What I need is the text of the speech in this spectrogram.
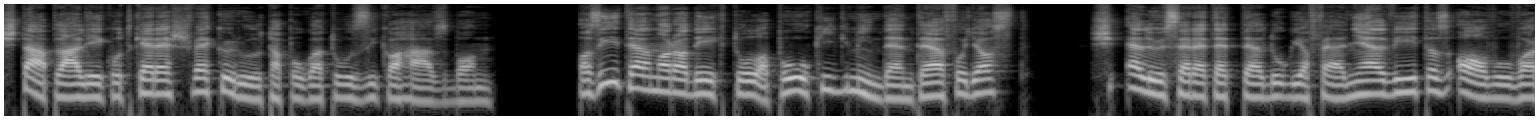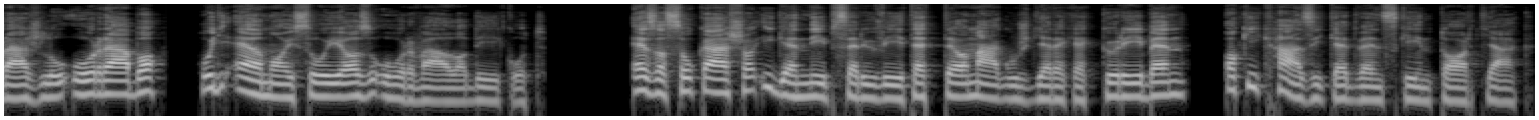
stáplálékot keresve körültapogatózik a házban. Az ételmaradéktól a pókig mindent elfogyaszt, s előszeretettel dugja fel nyelvét az alvó varázsló orrába, hogy elmajszolja az orválladékot. Ez a szokása igen népszerűvé tette a mágus gyerekek körében, akik házi kedvencként tartják.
